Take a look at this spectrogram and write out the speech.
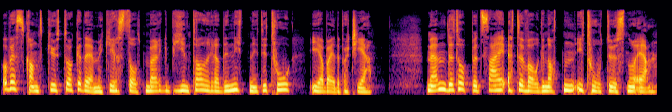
og vestkantgutt og akademiker Stoltenberg begynte allerede i 1992 i Arbeiderpartiet. Men det toppet seg etter valgnatten i 2001.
